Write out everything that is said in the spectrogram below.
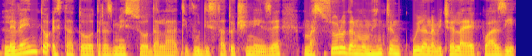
L'evento è stato trasmesso dalla TV di Stato cinese, ma solo dal momento in cui la navicella è quasi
